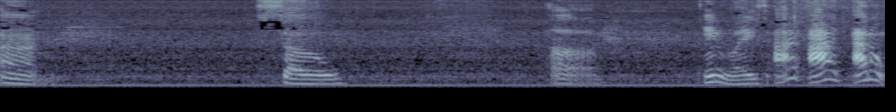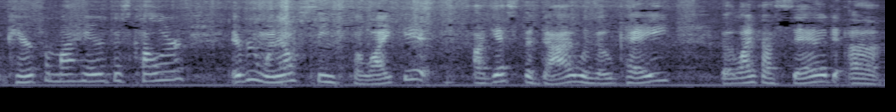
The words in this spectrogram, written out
Um, so, uh, anyways, I, I, I don't care for my hair this color. Everyone else seems to like it. I guess the dye was okay. But like I said, uh,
